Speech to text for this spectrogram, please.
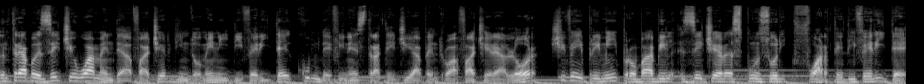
Întreabă 10 oameni de afaceri din domenii diferite cum define strategia pentru afacerea lor și vei primi probabil 10 răspunsuri foarte diferite,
